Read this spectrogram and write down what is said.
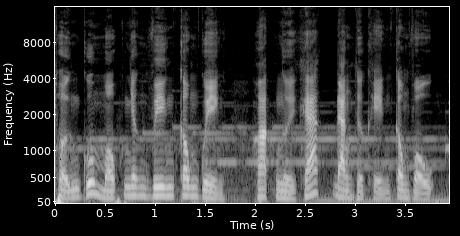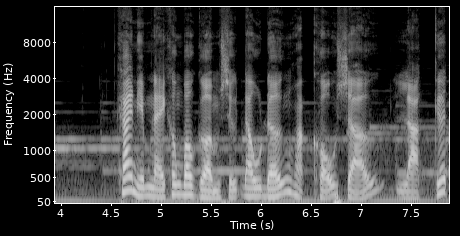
thuận của một nhân viên công quyền hoặc người khác đang thực hiện công vụ. Khái niệm này không bao gồm sự đau đớn hoặc khổ sở là kết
